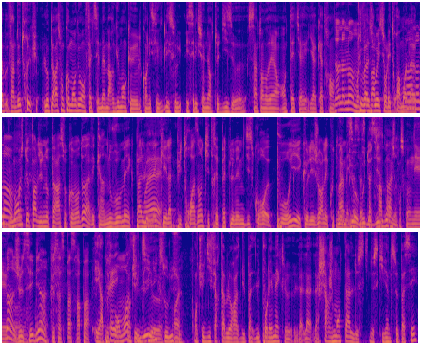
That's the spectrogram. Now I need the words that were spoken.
enfin deux trucs. L'opération commando en fait c'est le même argument que quand les, sé- les sé- les sélectionneurs te disent euh, Saint-André en tête il y a- il y, a 4 ans. Non, non, non. Moi, Tout va se parle- jouer sur les 3 mois non, de la non, Coupe non, du Moi, Monde. je te parle d'une opération commando avec un nouveau mec, pas le mec qui est là depuis 3 ans, qui te répète le même discours euh, pourri et que les joueurs l'écoutent Ouais, même mais plus ça, au ça bout se de 10 passera pas. secondes. Je pense qu'on est. Non, je euh, sais bien ouais. que ça se passera pas. Et après, Mais pour moi, quand c'est tu dis, l'unique euh, solution. quand tu dis faire table rase du pour les mecs, le- la, la- la charge mentale de ce, qui- de ce qui vient de se passer.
